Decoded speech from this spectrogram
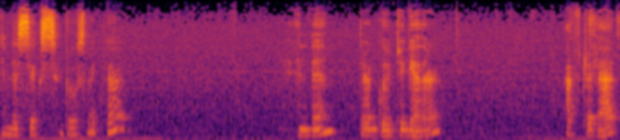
And the six goes like that. And then they're glued together. After that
